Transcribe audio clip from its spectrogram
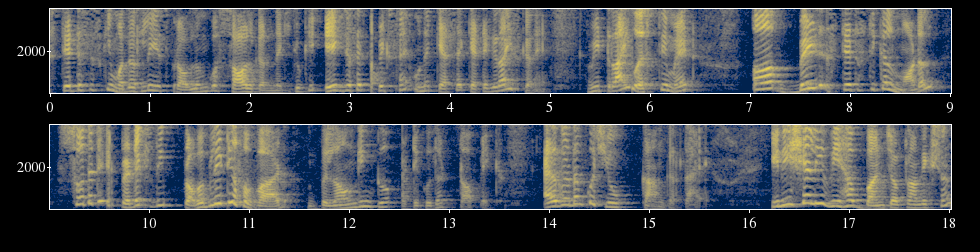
स्टेटसिस की मदद ली इस प्रॉब्लम को सॉल्व करने की, क्योंकि एक जैसे टॉपिक्स हैं, उन्हें कैसे कैटेगराइज करें। We try to estimate a build statistical model so that it predicts the probability of a word belonging to a particular topic algorithm कुछ यूँ काम करता है। Initially we have bunch of transaction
